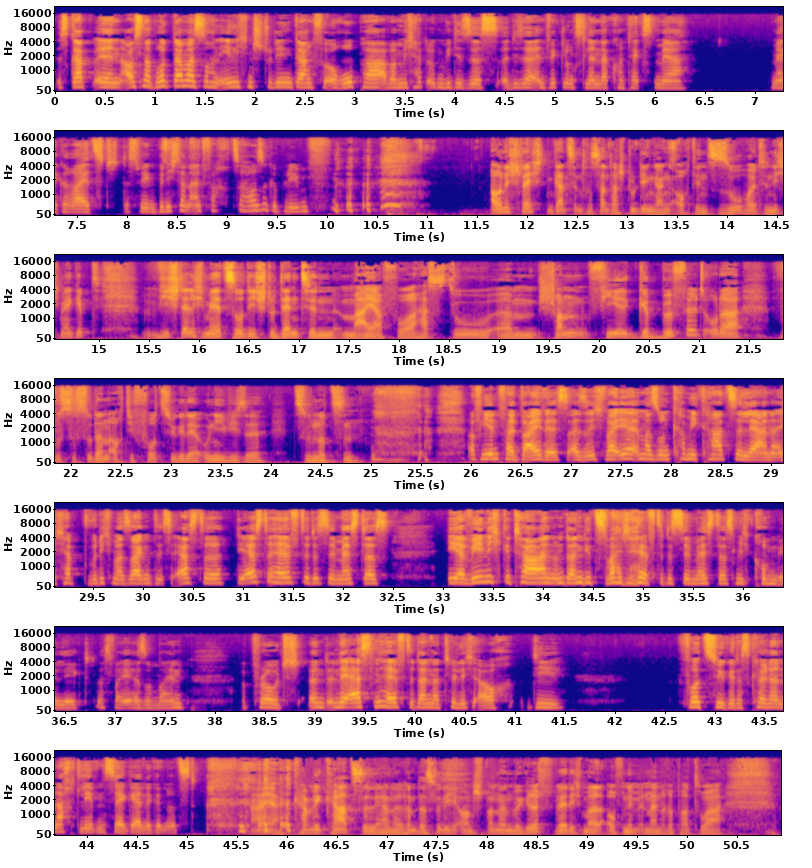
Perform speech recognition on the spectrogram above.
Es gab in Osnabrück damals noch einen ähnlichen Studiengang für Europa, aber mich hat irgendwie dieses, dieser Entwicklungsländerkontext mehr mehr gereizt. Deswegen bin ich dann einfach zu Hause geblieben. Auch nicht schlecht, ein ganz interessanter Studiengang, auch den es so heute nicht mehr gibt. Wie stelle ich mir jetzt so die Studentin Maya vor? Hast du ähm, schon viel gebüffelt oder wusstest du dann auch die Vorzüge der Uniwiese zu nutzen? Auf jeden Fall beides. Also ich war eher immer so ein Kamikaze-Lerner. Ich habe, würde ich mal sagen, das erste, die erste Hälfte des Semesters eher wenig getan und dann die zweite Hälfte des Semesters mich krumm gelegt. Das war eher so mein Approach. Und in der ersten Hälfte dann natürlich auch die Vorzüge des Kölner Nachtlebens sehr gerne genutzt. Ah ja, Kamikaze-Lernerin, das finde ich auch einen spannenden Begriff, werde ich mal aufnehmen in mein Repertoire.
